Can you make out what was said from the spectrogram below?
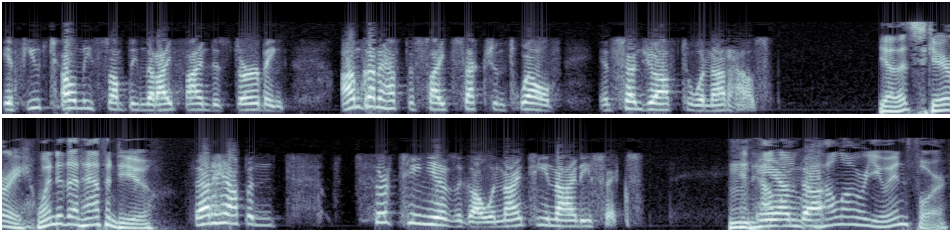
if you tell me something that I find disturbing, I'm going to have to cite Section 12 and send you off to a nut house. Yeah, that's scary. When did that happen to you? That happened 13 years ago in 1996. And how, And, long, uh, how long were you in for?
